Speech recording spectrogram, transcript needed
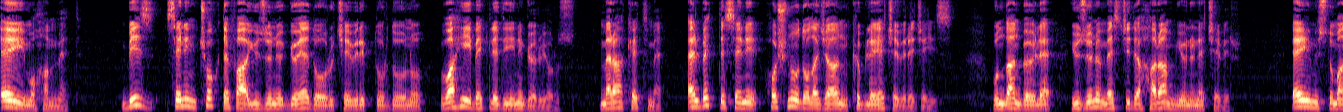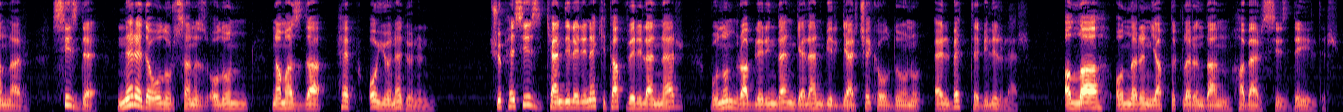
Ey Muhammed! Biz senin çok defa yüzünü göğe doğru çevirip durduğunu, vahiy beklediğini görüyoruz. Merak etme, elbette seni hoşnut olacağın kıbleye çevireceğiz. Bundan böyle yüzünü mescidi haram yönüne çevir. Ey Müslümanlar! Siz de nerede olursanız olun, namazda hep o yöne dönün. Şüphesiz kendilerine kitap verilenler, bunun Rablerinden gelen bir gerçek olduğunu elbette bilirler. Allah onların yaptıklarından habersiz değildir.''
